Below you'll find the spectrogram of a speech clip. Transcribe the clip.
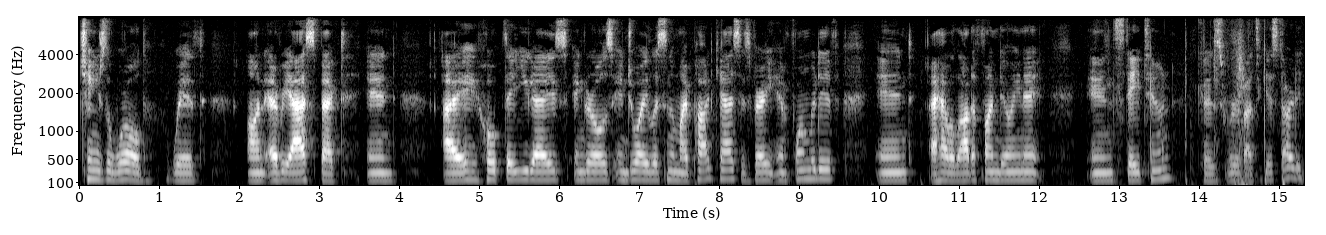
change the world with on every aspect and I hope that you guys and girls enjoy listening to my podcast. It's very informative and I have a lot of fun doing it. And stay tuned because we're about to get started.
